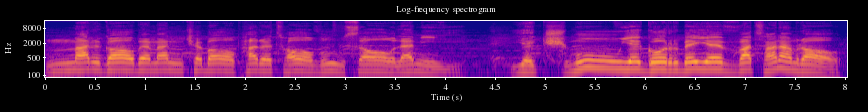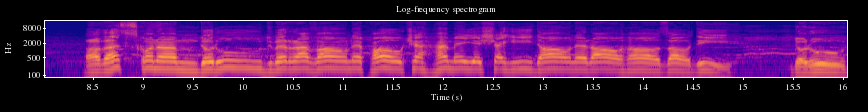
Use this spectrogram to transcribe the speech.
مرگاب من که با پر تاووس عالمی یک موی گربه وطنم را عوض کنم درود به روان پاک همه شهیدان راه آزادی. درود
